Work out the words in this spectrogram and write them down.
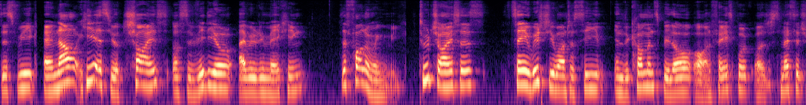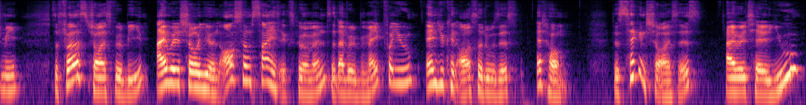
this week. And now here is your choice of the video I will be making the following week. Two choices say which you want to see in the comments below or on Facebook or just message me. The first choice will be, I will show you an awesome science experiment that I will make for you and you can also do this at home. The second choice is, I will tell you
